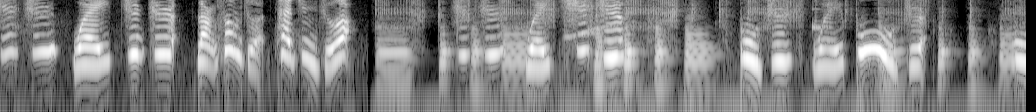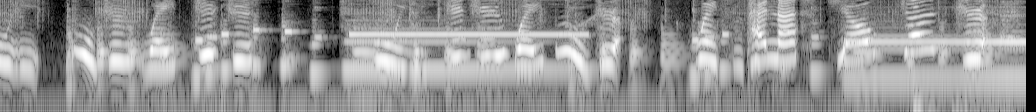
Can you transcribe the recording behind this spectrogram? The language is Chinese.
知之为知之朗诵者蔡俊哲。知之为知之不知为不知不以不知为知之不以知之为不知为此才能求真知。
